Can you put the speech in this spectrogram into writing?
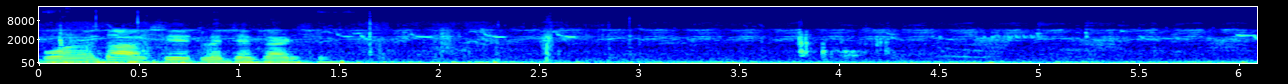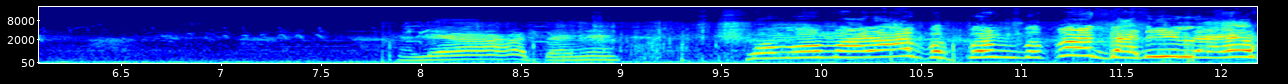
ભોણો તો આવશે એટલે જગાડશે. અલ્યા તને મમ્મા મારા પપ્પા પપ્પા ગાડી લાયા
